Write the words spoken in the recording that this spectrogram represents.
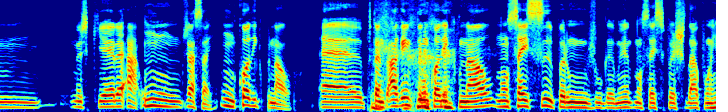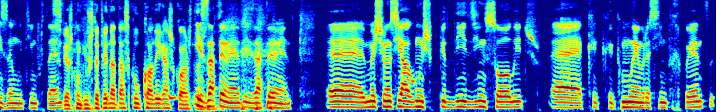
um, mas que era, ah, um, já sei, um código penal. Uh, portanto, alguém que tem um código penal, não sei se para um julgamento, não sei se para estudar para um exame muito importante. Se fez com que o Justa está-se com o código às costas. É? Exatamente, exatamente. Uh, mas são assim alguns pedidos insólitos uh, que, que, que, me lembro assim de repente.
